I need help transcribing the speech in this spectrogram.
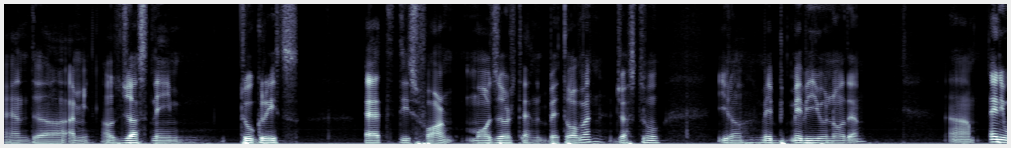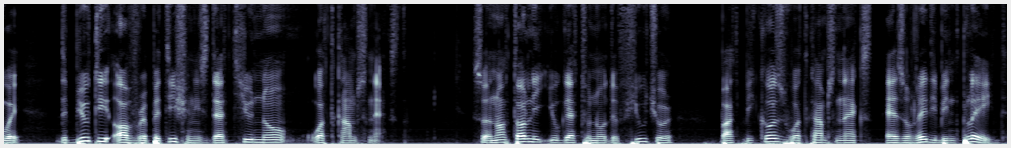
and uh, I mean I'll just name two greats at this form, Mozart and Beethoven, just to you know maybe maybe you know them. Um, anyway, the beauty of repetition is that you know what comes next. So not only you get to know the future, but because what comes next has already been played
